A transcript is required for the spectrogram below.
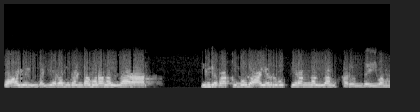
வாயில் வையகம் கண்டமடனல்லார். இங்க பார்க்கும்போது ஆயர் உத்திரன் நல்லன் அருந்தெய்வம்.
